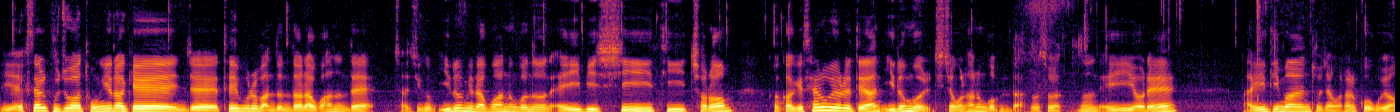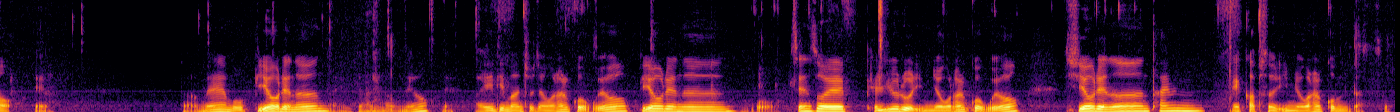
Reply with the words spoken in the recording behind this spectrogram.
이 엑셀 구조와 동일하게 이제 테이블을 만든다라고 하는데 자, 지금 이름이라고 하는 거는 A, B, C, D처럼 각각의 세로열에 대한 이름을 지정을 하는 겁니다. 그래서 저는 A열에 아이디만 저장을 할 거고요. 예. 다음에 뭐 B열에는 이게 안 나오네요. 네. 아이디만 저장을 할 거고요. B열에는 뭐 센서의 밸류를 입력을 할 거고요. C열에는 타임의 값을 입력을 할 겁니다. 그래서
